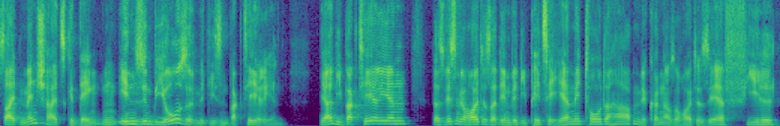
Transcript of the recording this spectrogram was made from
seit Menschheitsgedenken in Symbiose mit diesen Bakterien. Ja, die Bakterien, das wissen wir heute, seitdem wir die PCR-Methode haben. Wir können also heute sehr viel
